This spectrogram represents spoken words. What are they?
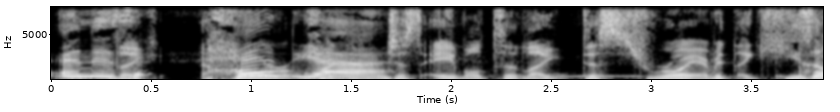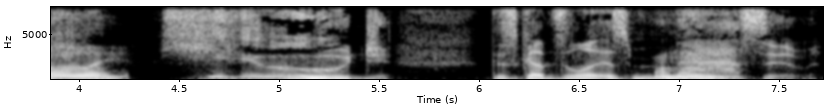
And his like head, horror, yeah. just able to like destroy everything. Like he's Totally. a, huge. This Godzilla is Mm-hmm. massive.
